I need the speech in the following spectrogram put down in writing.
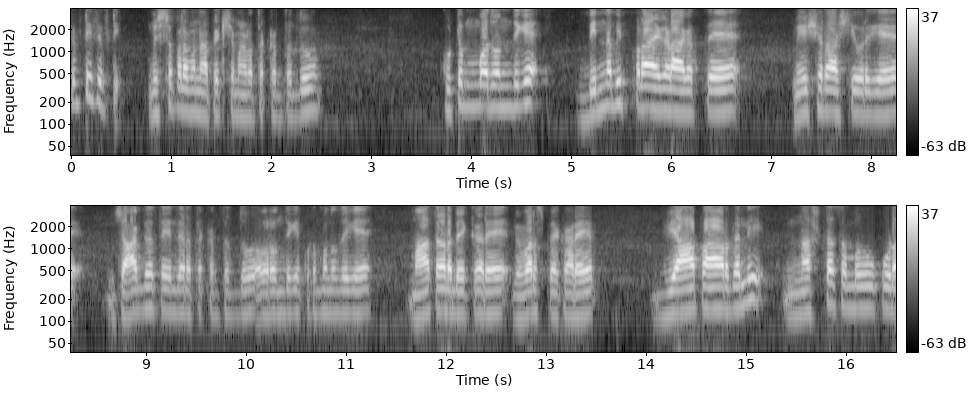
ಫಿಫ್ಟಿ ಫಿಫ್ಟಿ ಮಿಶ್ರ ಫಲವನ್ನು ಅಪೇಕ್ಷೆ ಮಾಡತಕ್ಕಂಥದ್ದು. ಕುಟುಂಬದೊಂದಿಗೆ ಭಿನ್ನಾಭಿಪ್ರಾಯಗಳಾಗತ್ತೆ. ಮೇಷರಾಶಿಯವರಿಗೆ ಜಾಗ್ರತೆಯಿಂದ ಇರತಕ್ಕಂಥದ್ದು. ಅವರೊಂದಿಗೆ ಕುಟುಂಬದೊಂದಿಗೆ ಮಾತಾಡಬೇಕಾದ್ರೆ ವಿವರಿಸ್ಬೇಕಾದ್ರೆ ವ್ಯಾಪಾರದಲ್ಲಿ ನಷ್ಟ ಸಂಭವವೂ ಕೂಡ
